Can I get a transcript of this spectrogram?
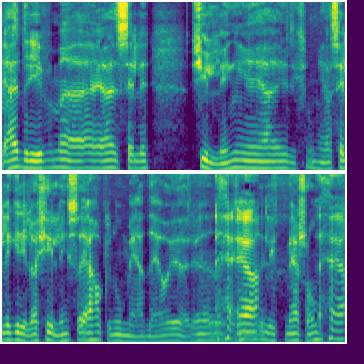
Jeg Mm. driver med Jeg selger kylling. Jeg, liksom, jeg selger grilla kylling, så jeg har ikke noe med det å gjøre. Ja. Litt mer sånn. ja,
